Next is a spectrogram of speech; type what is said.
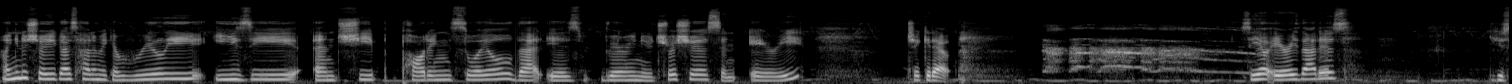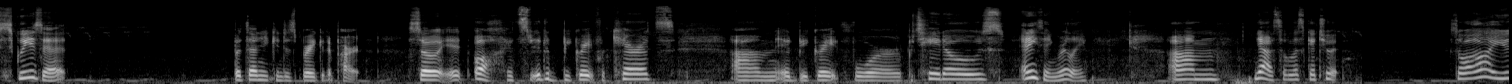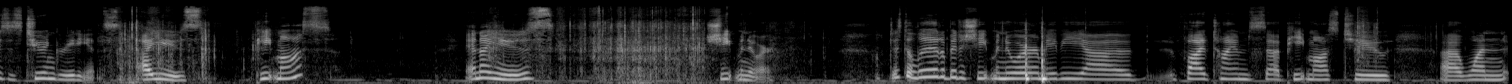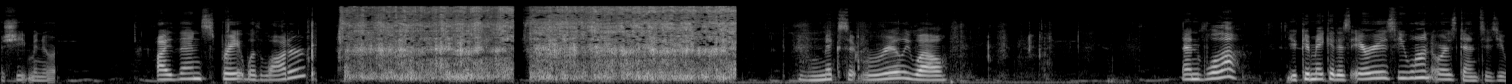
I'm going to show you guys how to make a really easy and cheap potting soil that is very nutritious and airy. Check it out. See how airy that is? You squeeze it, but then you can just break it apart. So it, oh, it's it would be great for carrots. Um, it'd be great for potatoes, anything really. Um, yeah, so let's get to it. So all I use is two ingredients. I use peat moss and I use sheep manure. Just a little bit of sheep manure, maybe uh, five times uh, peat moss to uh, one sheep manure. I then spray it with water. Mix it really well. And voila, you can make it as airy as you want or as dense as you want.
